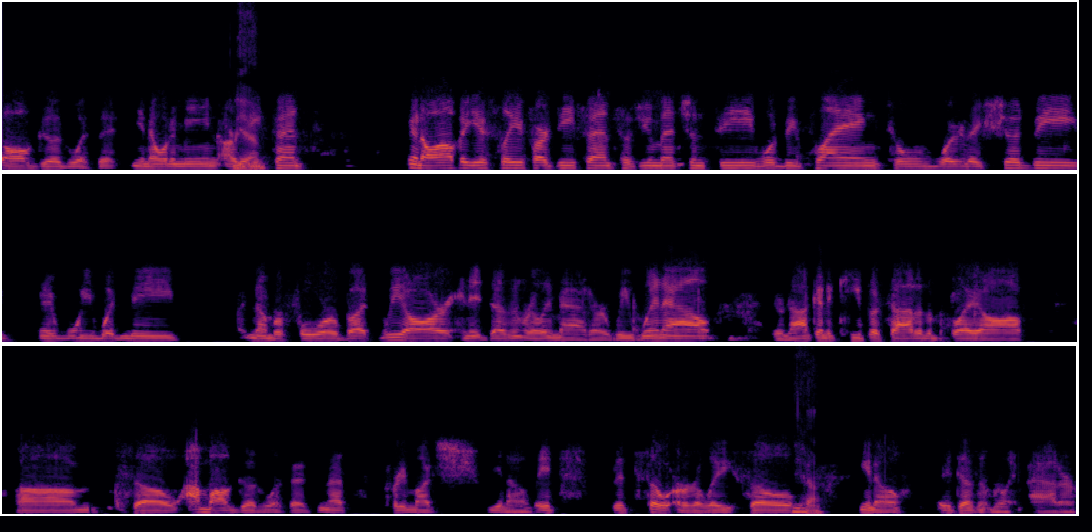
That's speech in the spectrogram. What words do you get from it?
all good with it. You know what I mean? Our yeah. defense, you know, obviously, if our defense, as you mentioned, C would be playing to where they should be, it, we wouldn't be number four, but we are, and it doesn't really matter. We went out; they're not going to keep us out of the playoff. Um, so I'm all good with it, and that's pretty much, you know, it's it's so early, so yeah. you know, it doesn't really matter.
